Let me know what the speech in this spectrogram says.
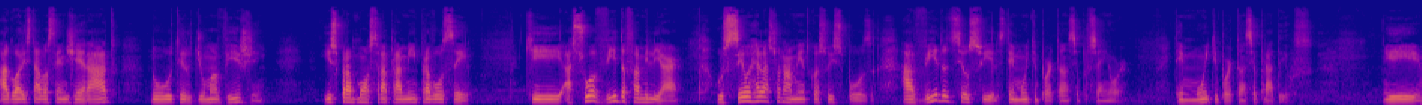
agora estava sendo gerado no útero de uma virgem. Isso para mostrar para mim e para você que a sua vida familiar, o seu relacionamento com a sua esposa, a vida de seus filhos tem muita importância para o Senhor, tem muita importância para Deus. E,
